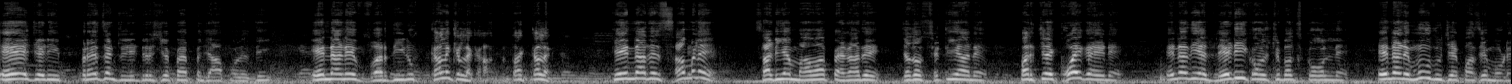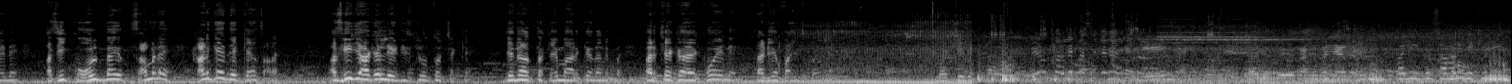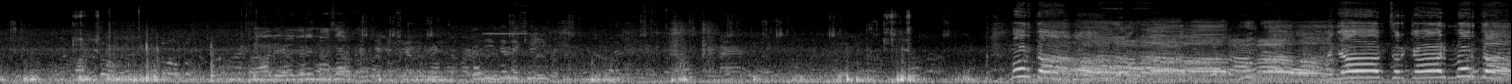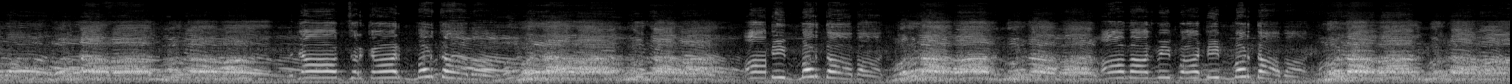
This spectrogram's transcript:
ਇਹ ਜਿਹੜੀ ਪ੍ਰੈਜ਼ੈਂਟ ਲੀਡਰਸ਼ਿਪ ਹੈ ਪੰਜਾਬ ਪੁਲਿਸ ਦੀ, ਇਹਨਾਂ ਨੇ ਵਰਦੀ ਨੂੰ ਕਲੰਕ ਲਗਾ ਦਿੱਤਾ, ਕਲੰਕ। ਕਿ ਇਹਨਾਂ ਦੇ ਸਾਹਮਣੇ ਸਾਡੀਆਂ ਮਾਵਾਂ ਭੈਣਾਂ ਦੇ ਜਦੋਂ ਸਿੱਟੀਆਂ ਨੇ ਪਰਚੇ ਖੋਏ ਗਏ ਨੇ ਇਹਨਾਂ ਦੀਆਂ ਲੇਡੀ ਕਾਂਸਟੇਬਲਸ ਕੋਲ ਨੇ ਇਹਨਾਂ ਨੇ ਮੂੰਹ ਦੂਜੇ ਪਾਸੇ ਮੋੜੇ ਨੇ। ਅਸੀਂ ਕੋਲ ਮੈਂ ਸਾਹਮਣੇ ਖੜ ਕੇ ਦੇਖਿਆ ਸਾਰਾ। ਅਸੀਂ ਜਾ ਕੇ ਲੇਡੀਜ਼ ਨੂੰ ਤੋਂ ਚੱਕੇ ਜਿਨ੍ਹਾਂ ਧੱਕੇ ਮਾਰ ਕੇ ਇਹਨਾਂ ਨੇ ਪਰਚੇ ਖੋਏ ਨੇ ਸਾਡੀਆਂ ਫਾਈਲਸ ਖੋਏ ਨੇ। ਭਾਜੀ ਇੱਧਰ ਸਾਹਮਣੇ ਦੇਖਿਓ ਜੀ ਭਾਜੀ ਇੱਧਰ ਦੇਖਿਓ ਜੀ ਮਰਦਾਬਾਦ ਪੰਜਾਬ ਸਰਕਾਰ ਮਰਦਾਬਾਦ ਮਰਦਾਬਾਦ ਮਰਦਾਬਾਦ ਪੰਜਾਬ ਸਰਕਾਰ ਮਰਦਾਬਾਦ। ਮਰਦਾਬਾਦ ਮਰਦਾਬਾਦ। ਆਦੀ ਮਰਦਾਬਾਦ। ਮਰਦਾਬਾਦ ਮਰਦਾਬਾਦ। ਆਮ ਆਦਮੀ ਪਾਰਟੀ ਮਰਦਾਬਾਦ। ਮਰਦਾਬਾਦ ਮਰਦਾਬਾਦ।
